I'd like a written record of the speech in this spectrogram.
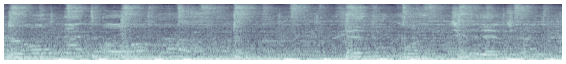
โรงงานทองถึงคนเชื่อฉัน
